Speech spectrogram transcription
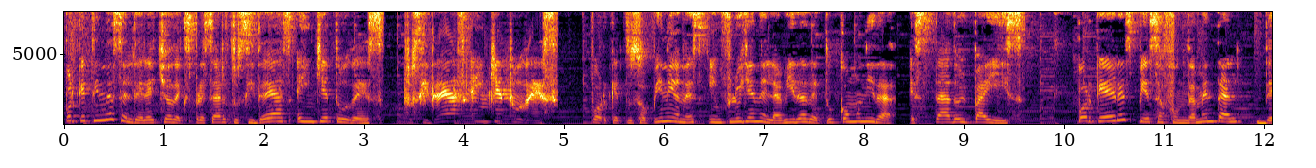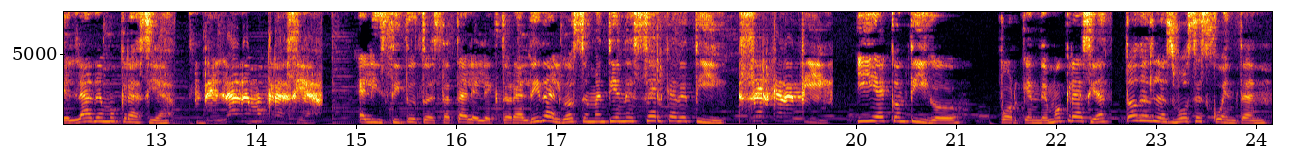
porque tienes el derecho de expresar tus ideas e inquietudes. Tus ideas e inquietudes. Porque tus opiniones influyen en la vida de tu comunidad, estado y país. Porque eres pieza fundamental de la democracia. De la democracia. El Instituto Estatal Electoral de Hidalgo se mantiene cerca de ti. Cerca de ti. IE contigo. Porque en democracia todas las voces cuentan.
